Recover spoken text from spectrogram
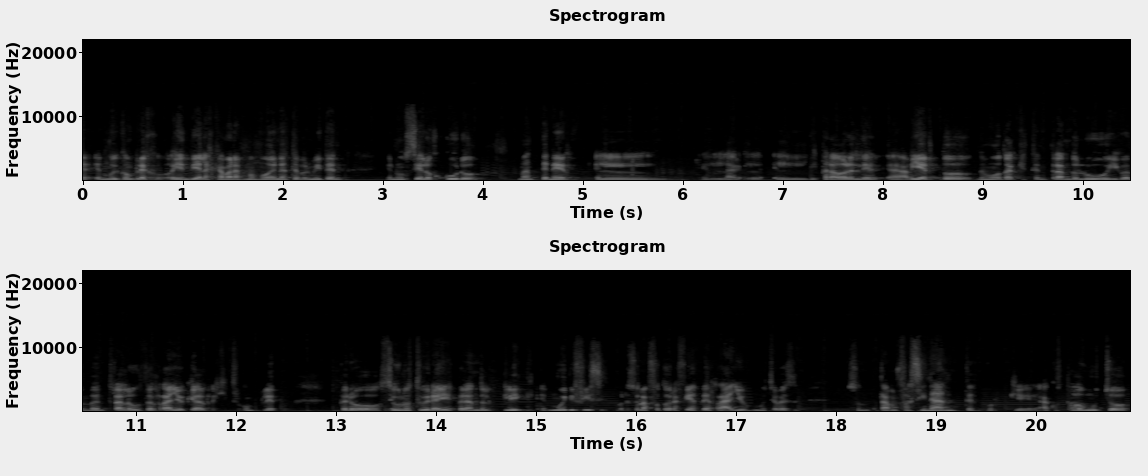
es muy complejo. Hoy en día las cámaras más modernas te permiten en un cielo oscuro mantener el, el, disparador el abierto, de modo tal que esté entrando luz y cuando entra la luz del rayo queda el registro completo. Pero si uno estuviera ahí esperando el clic, es muy difícil. Por eso las fotografías de rayos muchas veces son tan fascinantes porque ha costado mucho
